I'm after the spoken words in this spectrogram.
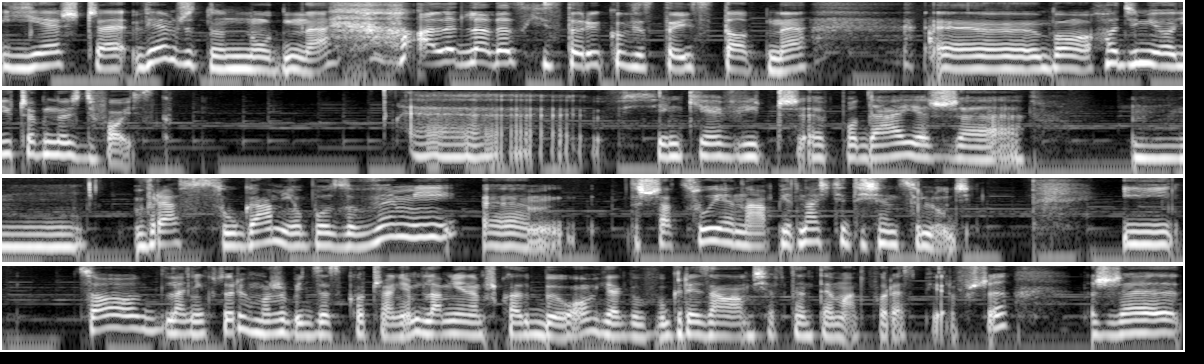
jeszcze, wiem, że to nudne, ale dla nas historyków jest to istotne, e, bo chodzi mi o liczebność wojsk. E, Sienkiewicz podaje, że mm, wraz z sługami obozowymi szacuje na 15 tysięcy ludzi. I co dla niektórych może być zaskoczeniem, dla mnie na przykład było, jak wgryzałam się w ten temat po raz pierwszy, że e,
